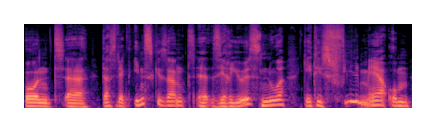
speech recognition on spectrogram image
Und äh, das wirkt insgesamt äh, seriös, nur geht es viel mehr um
